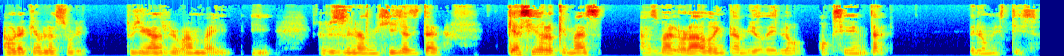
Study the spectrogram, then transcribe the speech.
ahora que hablas sobre tu llegada a Riobamba y, y los besos en las mejillas y tal, qué ha sido lo que más has valorado en cambio de lo occidental, de lo mestizo?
